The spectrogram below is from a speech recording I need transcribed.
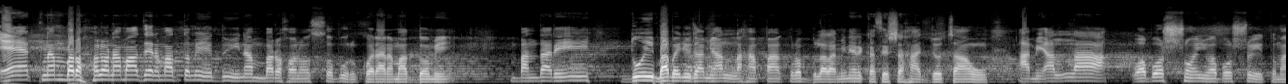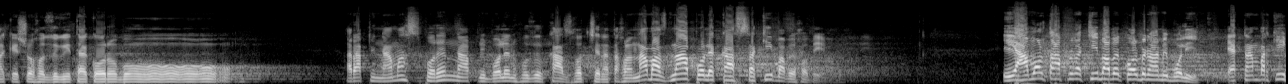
এক নাম্বার হলো নামাজের মাধ্যমে, দুই নাম্বার হলো সবুর করার মাধ্যমে। বান্দারে, দুইভাবে যদি আমি আল্লাহ পাক রব্বুল আলমিনের কাছে সাহায্য চাও, আমি আল্লাহ অবশ্যই অবশ্যই তোমাকে সহযোগিতা করব। আর আপনি নামাজ পড়েন না, আপনি বলেন, হুজুর, কাজ হচ্ছে না। তাহলে নামাজ না পড়লে কাজটা কীভাবে হবে? এই আমলটা আপনারা কীভাবে করবেন আমি বলি। এক নাম্বার কি?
